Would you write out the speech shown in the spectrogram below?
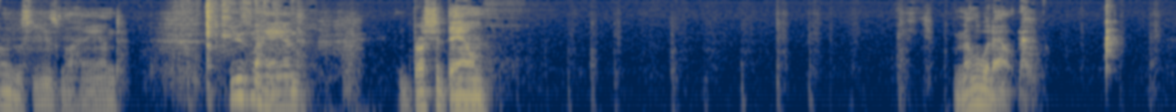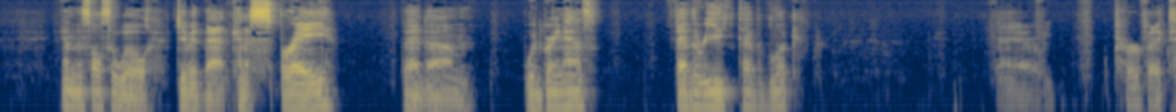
I'll just use my hand. Use my hand. Brush it down. Mellow it out. And this also will give it that kind of spray that um, wood grain has. Feathery type of look. There we Perfect.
